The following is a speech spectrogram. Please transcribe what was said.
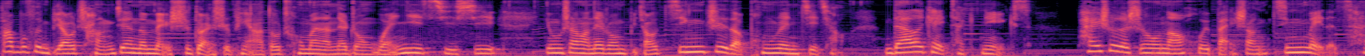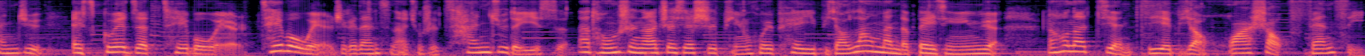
大部分比较常见的美食短视频啊，都充满了那种文艺气息，用上了那种比较精致的烹饪技巧 （delicate techniques）。拍摄的时候呢，会摆上精美的餐具 （exquisite tableware）。tableware 这个单词呢，就是餐具的意思。那同时呢，这些视频会配以比较浪漫的背景音乐，然后呢，剪辑也比较花哨 （fancy）。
